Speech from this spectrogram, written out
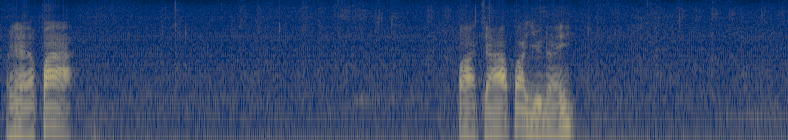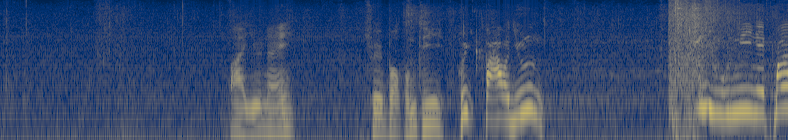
ไปไหนแล้วป้า ป้าจ๋าป้าอยู่ไหนป้าอยู่ไหน ช่วยบอกผมทีเฮ้ยป้ามาอยู่นู่นอยู่นี่ไงป้า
